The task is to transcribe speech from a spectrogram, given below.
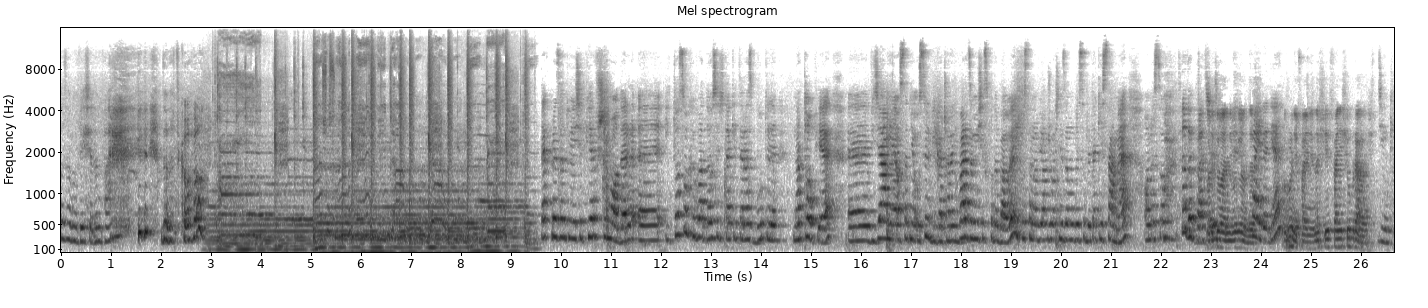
to zamówię 7 par dodatkowo. Prezentuje się pierwszy model e, i to są chyba dosyć takie teraz buty na topie. E, widziałam je ostatnio u Sylwii Gaczarek, bardzo mi się spodobały i postanowiłam, że właśnie zamówię sobie takie same. One są... Co tak patrzysz? Bardzo ładnie wyglądasz. Fajne, nie? Ogólnie fajnie, no się, fajnie się ubrałaś. Dzięki.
